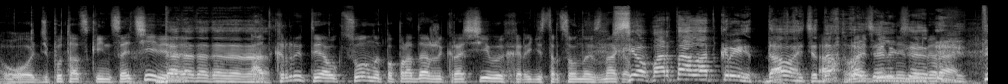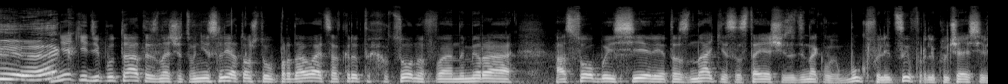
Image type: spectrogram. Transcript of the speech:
о депутатской инициативе. Да, да, да, да, да, да. Открытые аукционы по продаже красивых регистрационных знаков. Все, портал открыт. Давайте, Ав- давайте, Алексей. номера. Так. Некие депутаты, значит, внесли о том, чтобы продавать с открытых аукционов э, номера особой серии. Это знаки, состоящие из одинаковых букв или цифр, или включающие,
